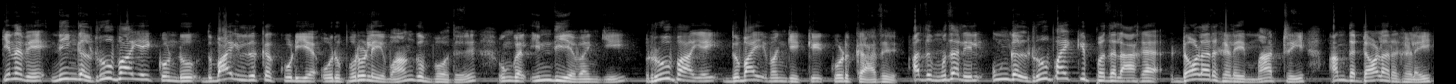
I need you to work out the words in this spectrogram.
எனவே நீங்கள் ரூபாயை கொண்டு துபாயில் இருக்கக்கூடிய ஒரு பொருளை வாங்கும் போது உங்கள் இந்திய வங்கி ரூபாயை துபாய் வங்கிக்கு கொடுக்காது. அது முதலில் உங்கள் ரூபாய்க்கு பதிலாக டாலர்களை மாற்றி அந்த டாலர்களை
